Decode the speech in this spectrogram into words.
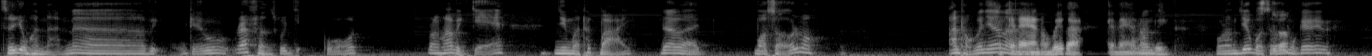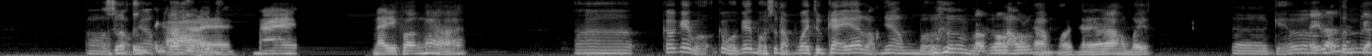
sử dụng hình ảnh uh, việc kiểu reference của của văn hóa Việt trẻ nhưng mà thất bại. Đó là bò sữa đúng không? Anh thuận có nhớ cái là cái này anh không biết à. Cái này anh không biết. một năm trước bò sữa một cái uh, sữa từng thành công rồi đấy. Nay nay phân á hả? Uh, có cái bộ cái bộ cái bộ sưu tập Y2K á lộc nhá ông bữa, bữa có, lâu lắm à, đó không biết. Ờ, kiểu đấy là tính kiểu,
